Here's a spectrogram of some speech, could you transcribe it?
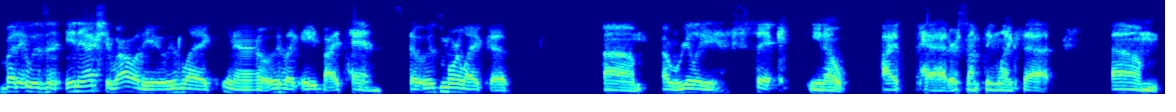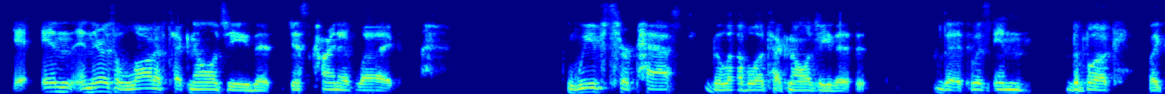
but it was in actuality, it was like you know, it was like eight by ten, so it was more like a um, a really thick, you know, iPad or something like that. Um, and and there's a lot of technology that just kind of like we've surpassed the level of technology that that was in the book like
